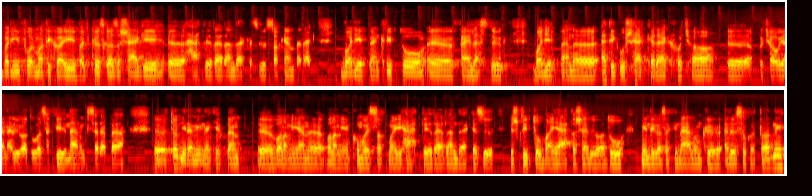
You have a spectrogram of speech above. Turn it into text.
vagy informatikai, vagy közgazdasági háttérrel rendelkező szakemberek, vagy éppen kriptófejlesztők, vagy éppen etikus hackerek, hogyha, hogyha olyan előadó az, aki nálunk szerepel. Többnyire mindenképpen valamilyen, valamilyen komoly szakmai háttérrel rendelkező és kriptóban jártas előadó mindig az, aki nálunk előszokott adni,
